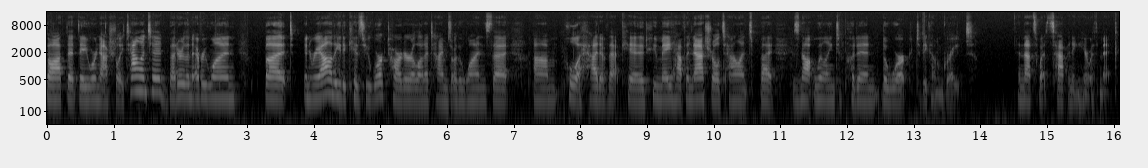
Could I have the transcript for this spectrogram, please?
thought that they were naturally talented, better than everyone. But in reality, the kids who worked harder a lot of times are the ones that um, pull ahead of that kid who may have the natural talent but is not willing to put in the work to become great. And that's what's happening here with Mick.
